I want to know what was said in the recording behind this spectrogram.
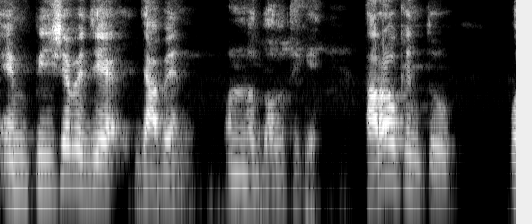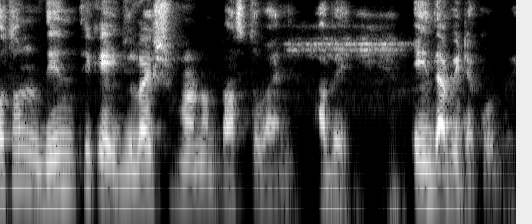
এমপি হিসেবে যে যাবেন অন্য দল থেকে, তারাও কিন্তু প্রথম দিন থেকেই জুলাই সনদ বাস্তবায়ন হবে এই দাবিটা করবে।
